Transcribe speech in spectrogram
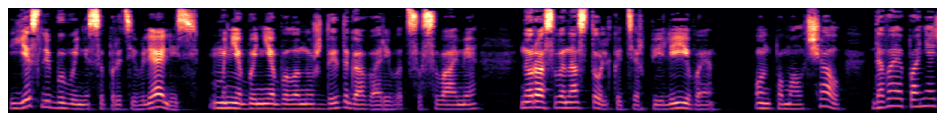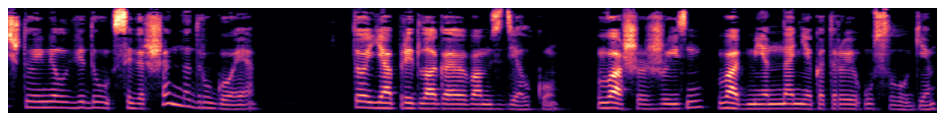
если бы вы не сопротивлялись, мне бы не было нужды договариваться с вами. Но раз вы настолько терпеливы...» Он помолчал, давая понять, что имел в виду совершенно другое. «То я предлагаю вам сделку ваша жизнь в обмен на некоторые услуги».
